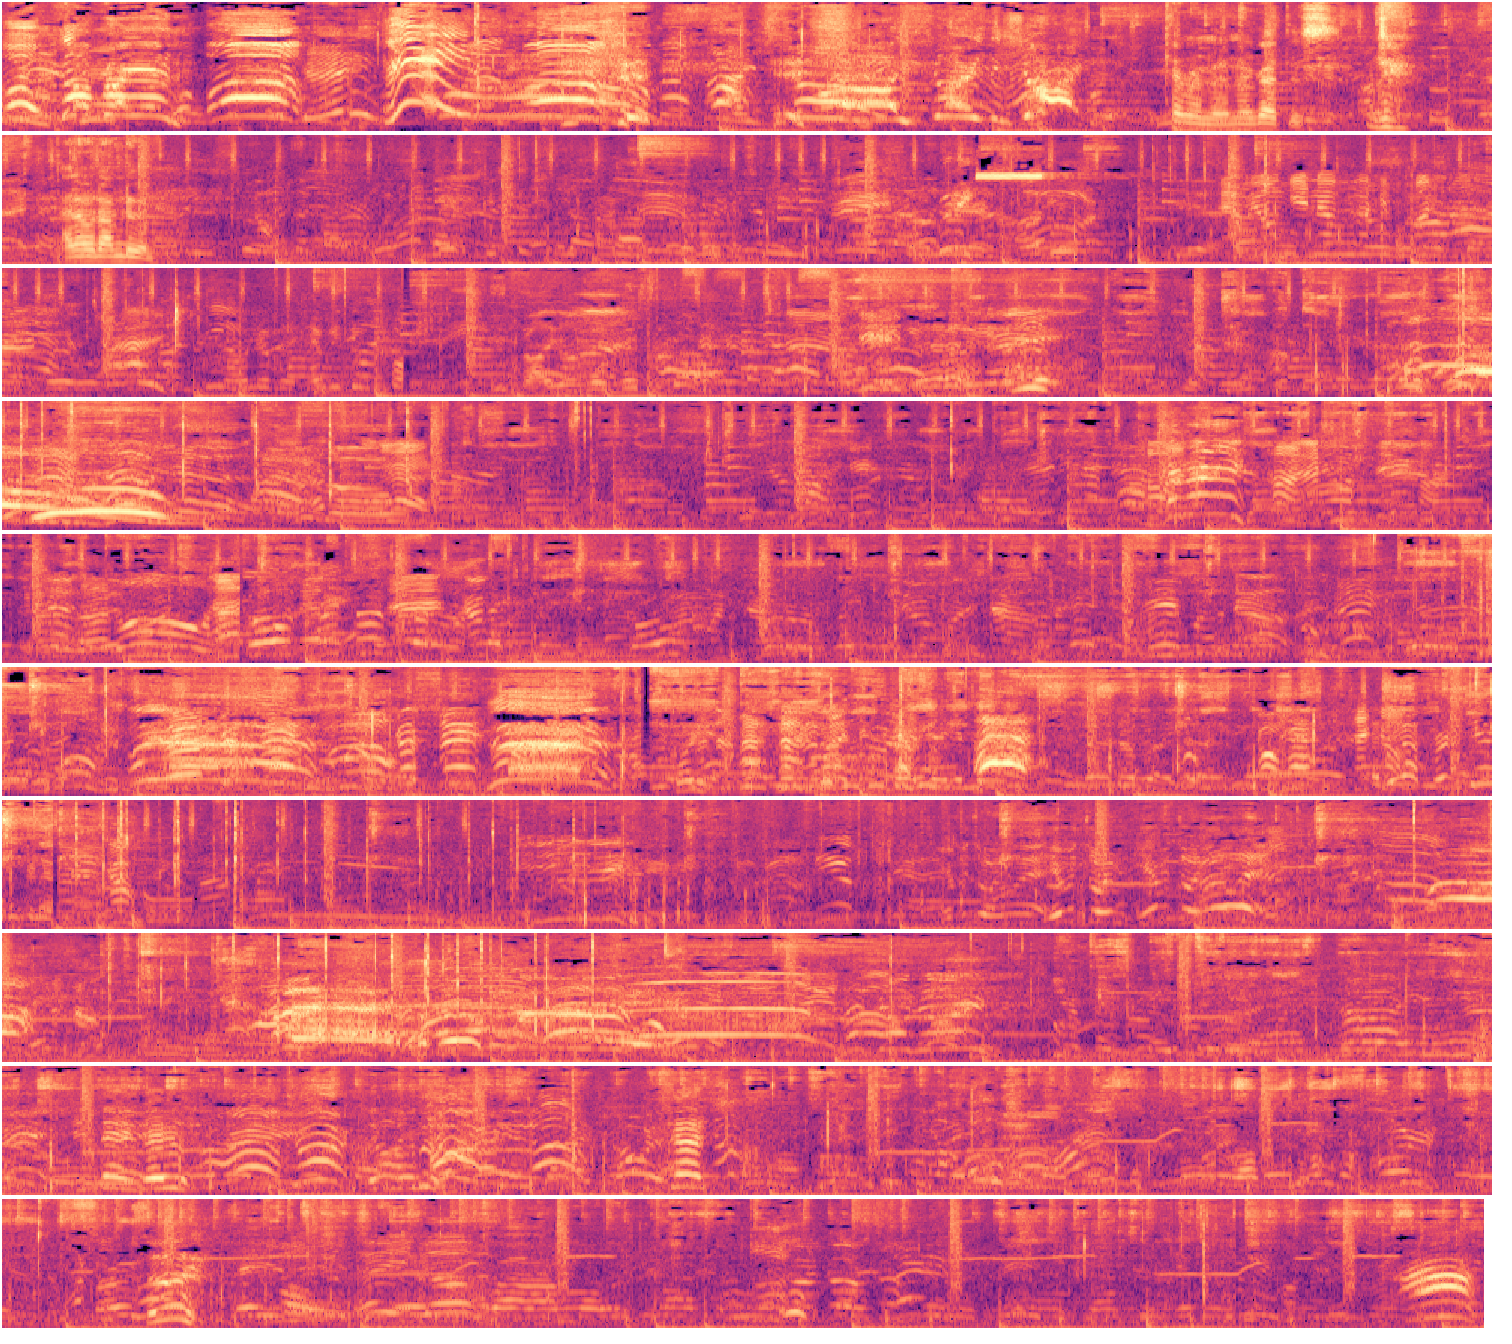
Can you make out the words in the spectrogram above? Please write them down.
Oh, go, Brian! Oh! Oh, he's short! He's short! He's short! Cameraman, I got this. I know what I'm doing. His. Catch. Go. Ah!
